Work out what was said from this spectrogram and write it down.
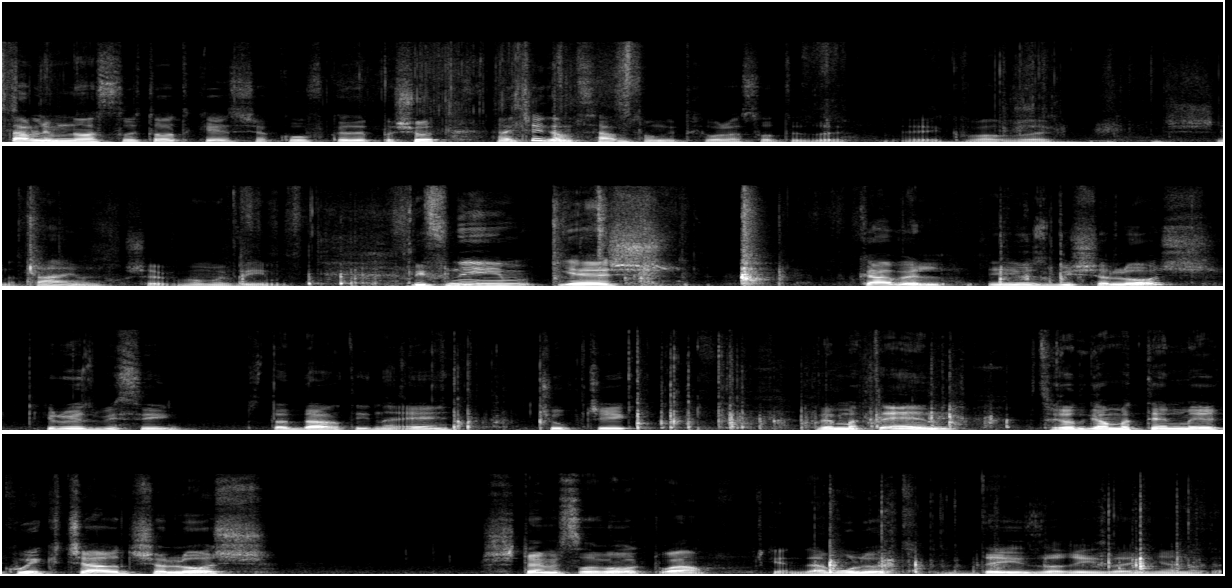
סתם למנוע שריטות, קייס שקוף כזה פשוט. האמת שגם סמסונג התחילו לעשות את זה אה, כבר אה, שנתיים, אני חושב, הם מביאים. בפנים יש כבל USB 3, כאילו USB-C, סטנדרטי, נאה, צ'ופצ'יק, ומטען, צריך להיות גם מטען מהיר קוויק צ'ארג' 3, 12 וולט, וואו, כן, זה אמור להיות די זריז העניין הזה.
